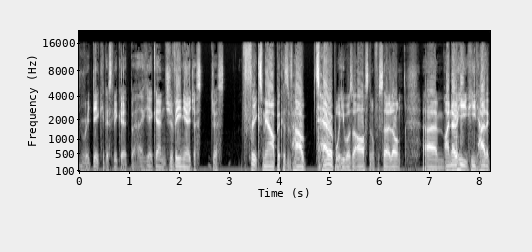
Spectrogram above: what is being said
ridiculously good. But uh, again, Gervinho just just freaks me out because of how terrible he was at Arsenal for so long. Um, I know he he'd had a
